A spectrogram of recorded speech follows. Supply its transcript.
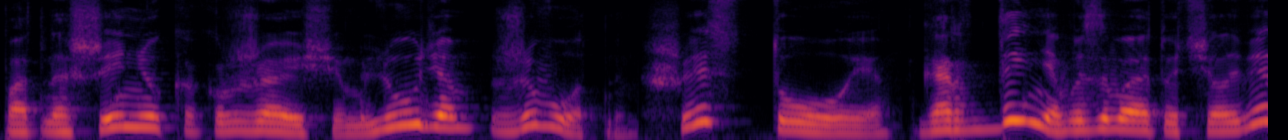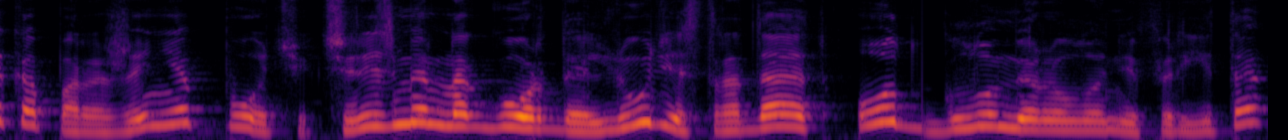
по отношению к окружающим людям, животным. Шестое. Гордыня вызывает у человека поражение почек. Чрезмерно гордые люди страдают от гломерулонефрита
